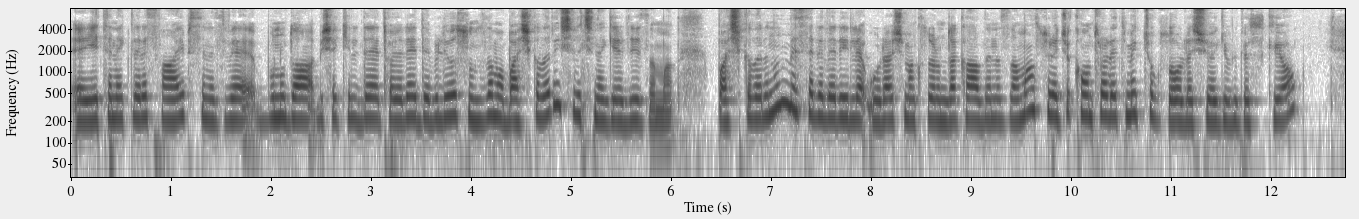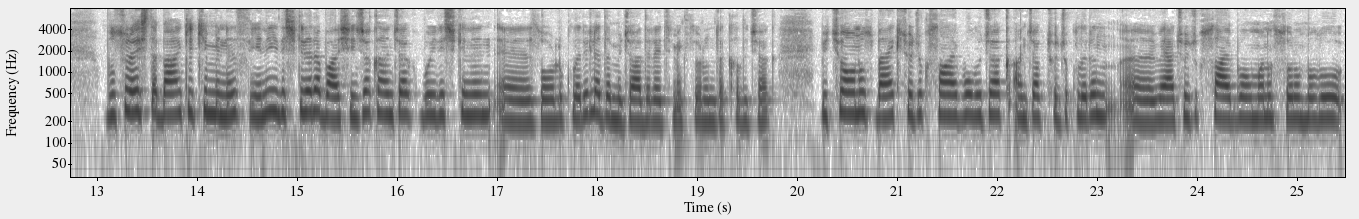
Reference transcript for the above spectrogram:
e, yeteneklere sahipsiniz ve bunu da bir şekilde tolere edebiliyorsunuz ama başkaları işin içine girdiği zaman başkalarının meseleleriyle uğraşmak zorunda kaldığınız zaman süreci kontrol etmek çok zorlaşıyor gibi gözüküyor. Bu süreçte belki kiminiz yeni ilişkilere başlayacak ancak bu ilişkinin e, zorluklarıyla da mücadele etmek zorunda kalacak. Birçoğunuz belki çocuk sahibi olacak ancak çocukların e, veya çocuk sahibi olmanın sorumluluğu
